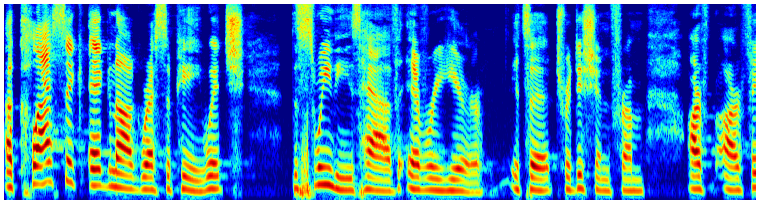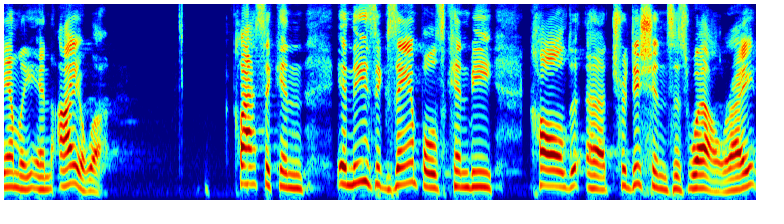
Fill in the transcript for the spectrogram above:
a classic eggnog recipe, which the Sweeneys have every year. It's a tradition from our, our family in Iowa classic in in these examples can be called uh, traditions as well right?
